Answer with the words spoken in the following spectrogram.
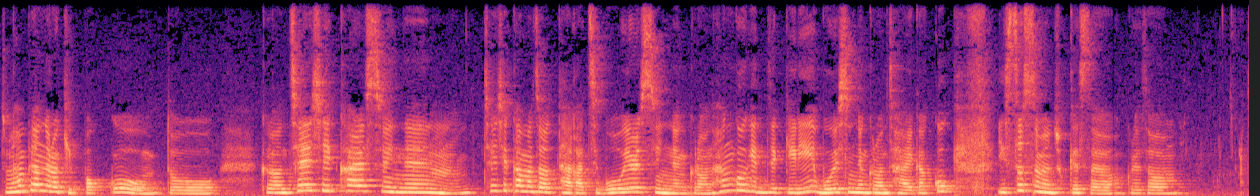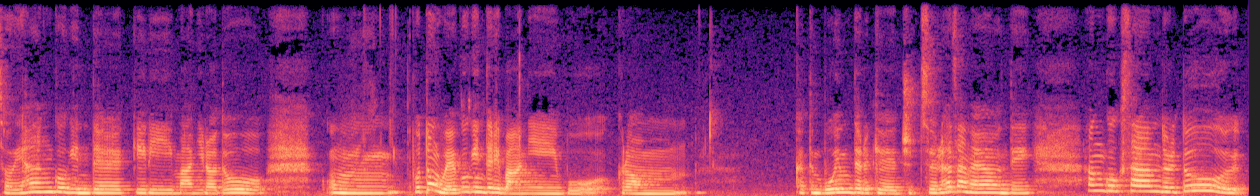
좀 한편으로 기뻤고 또 그런 채식할 수 있는 채식하면서 다 같이 모일 수 있는 그런 한국인들끼리 모일 수 있는 그런 자리가 꼭 있었으면 좋겠어요. 그래서 저희 한국인들끼리만이라도 음, 보통 외국인들이 많이 뭐 그런 같은 모임들 이렇게 주최를 하잖아요. 근데 한국 사람들도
